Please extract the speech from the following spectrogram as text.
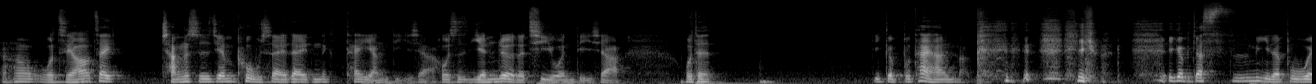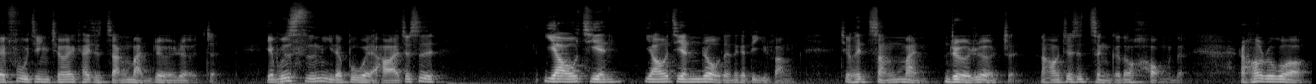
然后我只要在长时间曝晒在那个太阳底下，或是炎热的气温底下，我的。一个不太好，一个一个比较私密的部位附近就会开始长满热热疹，也不是私密的部位，好了，就是腰间腰间肉的那个地方就会长满热热疹，然后就是整个都红的，然后如果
